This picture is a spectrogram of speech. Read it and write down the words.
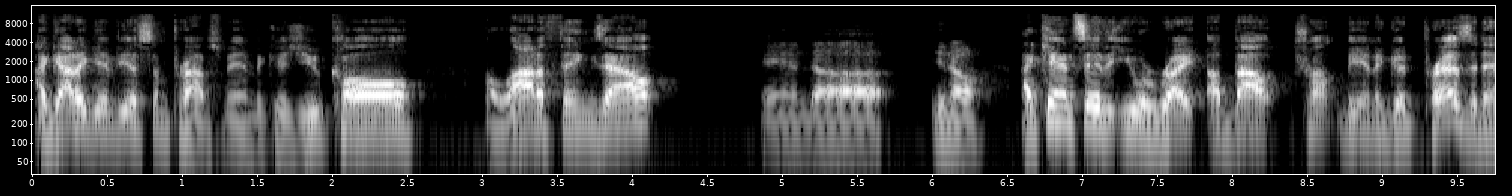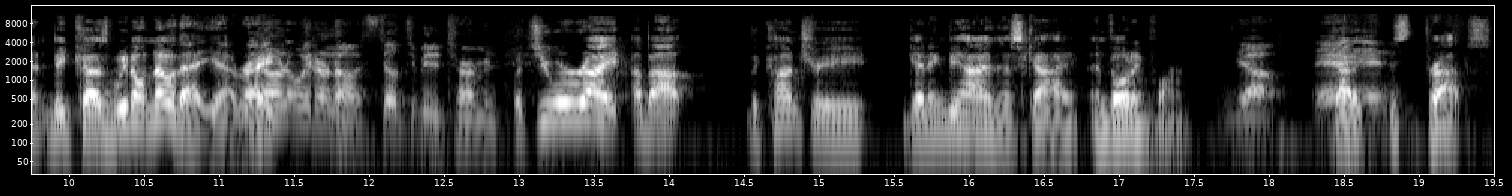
I got to give you some props, man, because you call a lot of things out, and uh, you know I can't say that you were right about Trump being a good president because we don't know that yet, We right? don't, we don't know. It's still to be determined. But you were right about the country getting behind this guy and voting for him. Yeah. And, Got and- give you some props.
